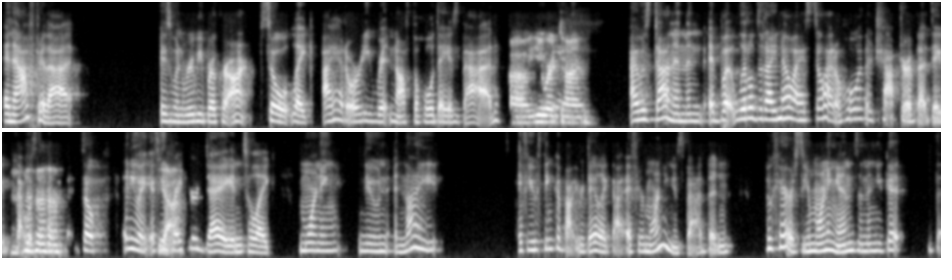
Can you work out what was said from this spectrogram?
And after that is when Ruby broke her arm. So like I had already written off the whole day as bad. Oh, you were and, done. I was done. And then, eh, but little did I know, I still had a whole other chapter of that day that was. so, anyway, if you yeah. break your day into like morning, noon, and night, if you think about your day like that, if your morning is bad, then who cares? Your morning ends and then you get the,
